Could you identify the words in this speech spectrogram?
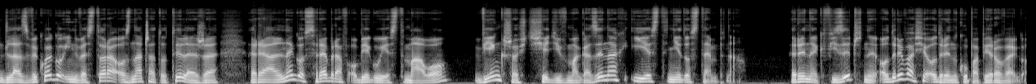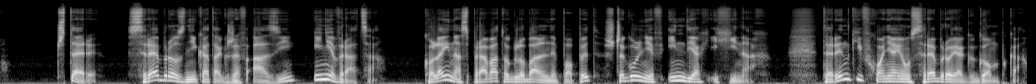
Dla zwykłego inwestora oznacza to tyle, że realnego srebra w obiegu jest mało, większość siedzi w magazynach i jest niedostępna. Rynek fizyczny odrywa się od rynku papierowego. 4. Srebro znika także w Azji i nie wraca. Kolejna sprawa to globalny popyt, szczególnie w Indiach i Chinach. Te rynki wchłaniają srebro jak gąbka.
